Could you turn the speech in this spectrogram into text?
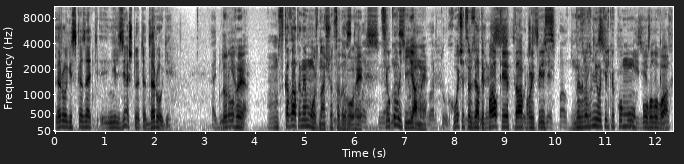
Дороги сказать нельзя, что это дороги. Одни Дороги сказати не можна, що це дороги. Цілковиті ями. Хочеться взяти палки та пройтись. Незрозуміло тільки кому по головах,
